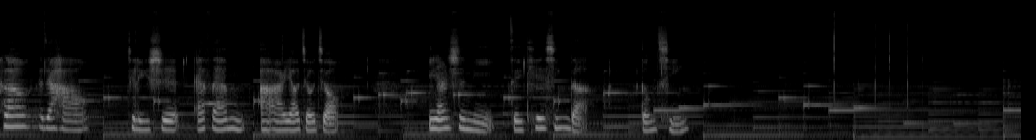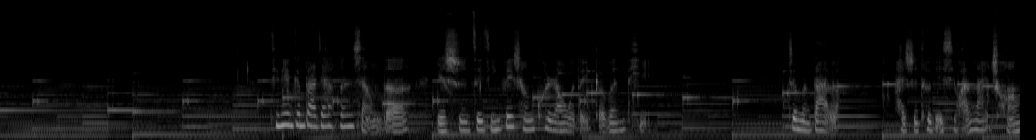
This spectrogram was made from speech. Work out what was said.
Hello，大家好，这里是 FM 二二幺九九，依然是你最贴心的冬晴。今天跟大家分享的也是最近非常困扰我的一个问题。这么大了，还是特别喜欢赖床。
